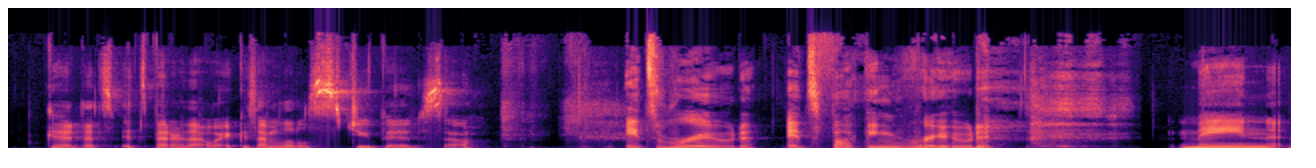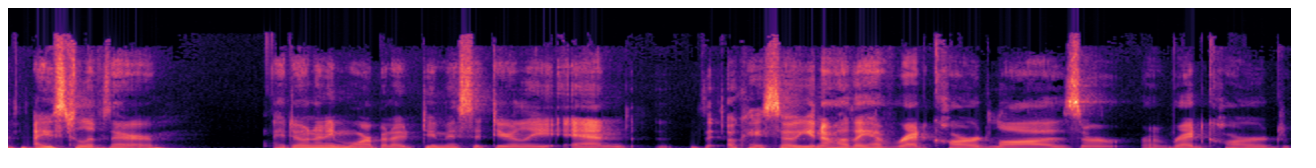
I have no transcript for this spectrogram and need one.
good. That's it's better that way because I'm a little stupid. So It's rude. It's fucking rude. Maine, I used to live there. I don't anymore, but I do miss it dearly. And th- okay, so you know how they have red card laws or a red card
